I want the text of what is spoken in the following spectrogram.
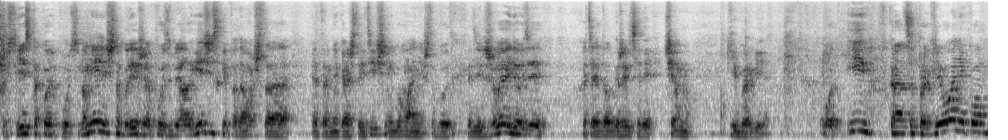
То есть есть такой путь. Но мне лично ближе путь биологический, потому что это, мне кажется, этичнее и гуманнее, что будут ходить живые люди, хотя и долгожители, чем киборги. Вот. И вкратце про крионику.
